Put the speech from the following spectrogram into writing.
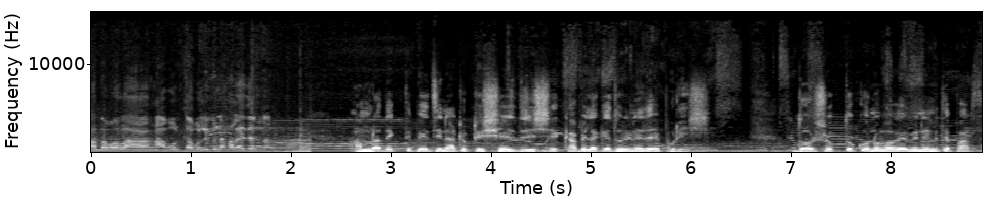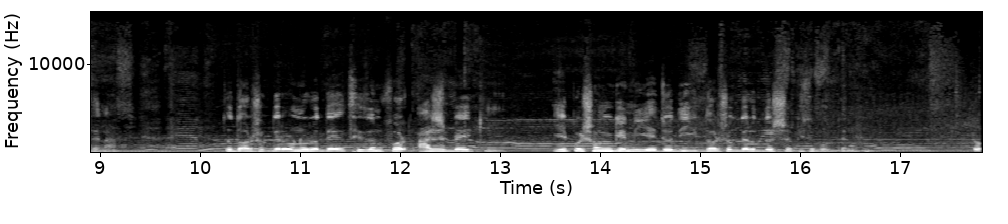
বাদামালা আবল তাবল এগুলো হালাই দেন না? আমরা দেখতে পেয়েছি নাটকটির শেষ দৃশ্যে কাবিলাকে ধরে নিয়ে যায় পুলিশ। দর্শক তো কোনোভাবে মেনে নিতে পারছে না। তো দর্শকদের অনুরোধে সিজন ফোর আসবে কি? এই প্রসঙ্গে নিয়ে যদি দর্শকদের উদ্দেশ্য কিছু বলতেন। তো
